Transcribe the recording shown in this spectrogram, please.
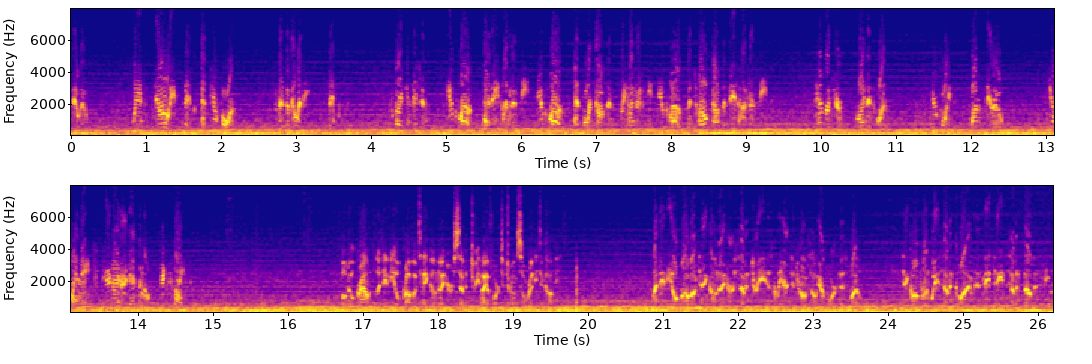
14000. Wind 086 at 24. Visibility 6. Sky conditions. Few clouds at 800 feet. Few clouds at 4,300 feet. Few clouds at 12,800 feet. Temperature minus 1. Dew point 10. QNH 29 decimal 6 flight. Bodo ground, Latavio Bravo Tango Niner 73 IFR to Tromso, ready to copy. Latavio Bravo Tango Niner 73 is cleared to Tromso Airport as well. Take off runway 7 climb and maintain 7,000 feet.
